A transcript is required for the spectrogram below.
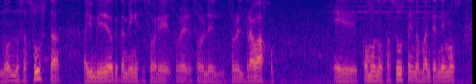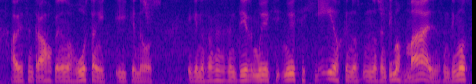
¿no? Nos asusta, hay un video que también hice sobre, sobre, sobre, el, sobre el trabajo. eh, cómo nos asusta y nos mantenemos a veces en trabajos que no nos gustan y, que, nos, y que nos hacen sentir muy, muy exigidos, que nos, nos, sentimos mal, nos sentimos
